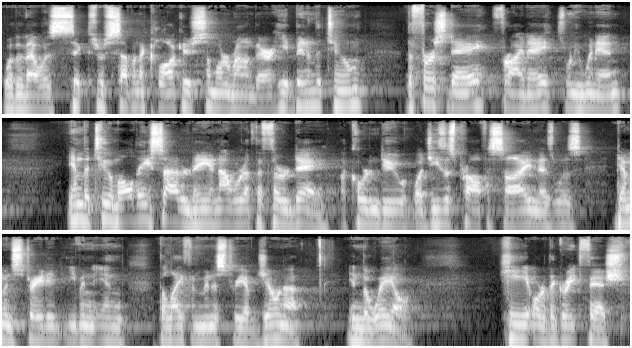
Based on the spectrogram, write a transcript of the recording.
whether that was six or seven o'clock ish, somewhere around there. He had been in the tomb the first day, Friday, is when he went in in the tomb all day Saturday, and now we're at the third day, according to what Jesus prophesied, and as was demonstrated even in the life and ministry of Jonah in the whale, he or the great fish.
